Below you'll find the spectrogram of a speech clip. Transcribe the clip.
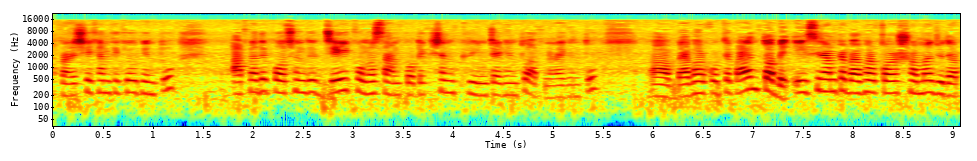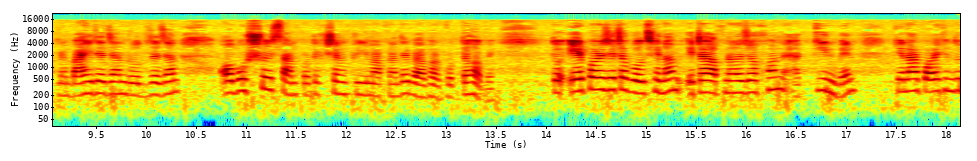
আপনারা সেখান থেকেও কিন্তু আপনাদের পছন্দের যেই কোনো সান প্রোটেকশন ক্রিমটা কিন্তু আপনারা কিন্তু ব্যবহার করতে পারেন। তবে এই সিরামটা ব্যবহার করার সময় যদি আপনি বাইরে যান, রোদ্রে যান, অবশ্যই সান প্রোটেকশন ক্রিম আপনাদের ব্যবহার করতে হবে। তো এরপরে যেটা বলছিলাম, এটা আপনারা যখন কিনবেন, কেনার পরে কিন্তু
